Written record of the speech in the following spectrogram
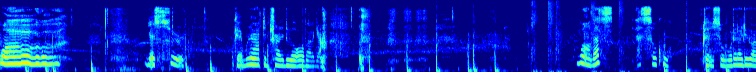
Whoa. Yes, sir. Okay, we're gonna have to try to do all that again. Wow, that's that's so cool. Okay, so what did I do? I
